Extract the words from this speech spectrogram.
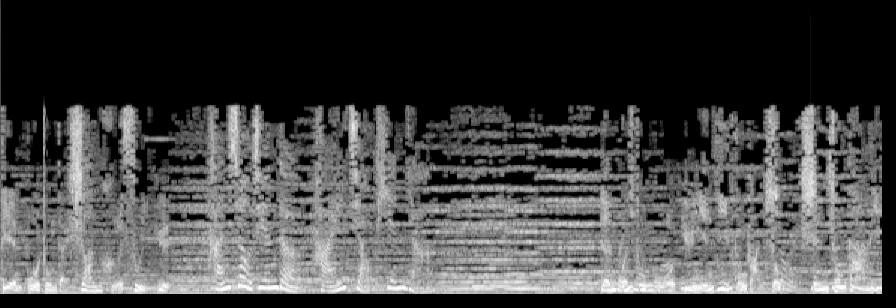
电波中的山河岁月。谈笑间的海角天涯，人文中国与您一同感受神州大地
